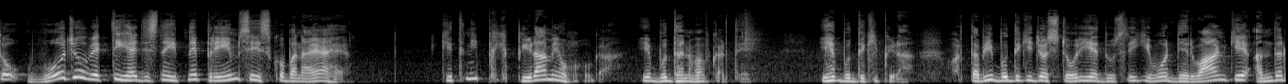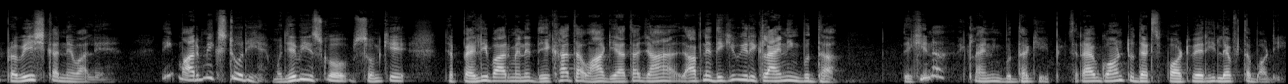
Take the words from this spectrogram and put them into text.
तो वो जो व्यक्ति है जिसने इतने प्रेम से इसको बनाया है, कितनी पीड़ा में होगा? ये बुद्ध अनुभव करते हैं। यह बुद्ध की पीड़ा। और तभी बुद्ध की जो स्टोरी है, दूसरी की, वो निर्वाण के अंदर प्रवेश करने वाले हैं। नहीं, मार्मिक स्टोरी है। मुझे भी इसको सुन के, जब पहली बार मैंने देखा था, वहाँ गया था, जहाँ आपने देखी हुई रिक्लाइनिंग बुद्धा देखी ना रिक्लाइनिंग बुद्धा की picture I have gone to that spot where he left the body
